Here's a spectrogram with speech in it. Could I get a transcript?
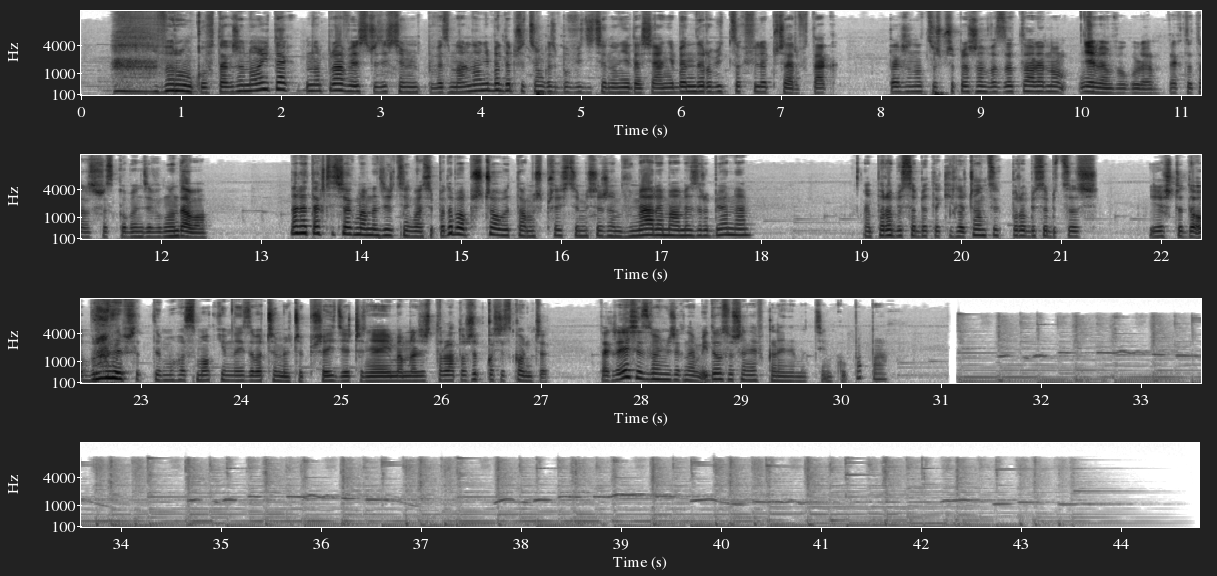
warunków, także no i tak, no prawie jest 30 minut powiedzmy, ale no nie będę przeciągać, bo widzicie, no nie da się, a nie będę robić co chwilę przerw, tak? Także no cóż, przepraszam was za to, ale no nie wiem w ogóle, jak to teraz wszystko będzie wyglądało. No ale tak czy siak mam nadzieję, że wam się podobał. Pszczoły tam już przejście myślę, że w miarę mamy zrobione. Porobię sobie takich leczących, porobię sobie coś jeszcze do obrony przed tym muchosmokiem, no i zobaczymy, czy przyjdzie, czy nie. I mam nadzieję, że to lato szybko się skończy. Także ja się z wami żegnam i do usłyszenia w kolejnym odcinku. Pa, pa!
